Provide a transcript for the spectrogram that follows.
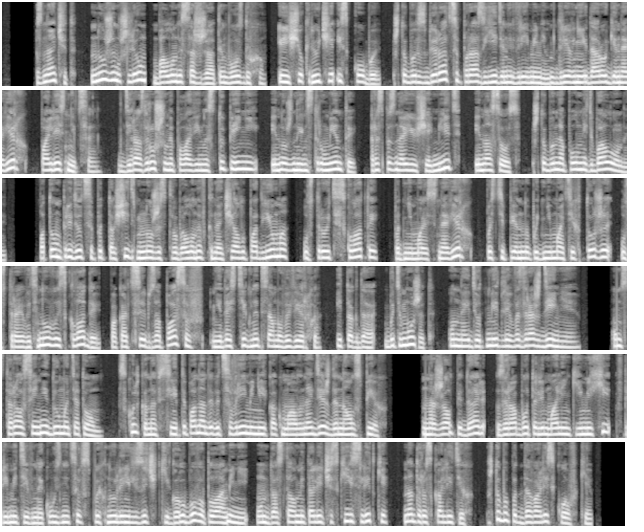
Значит, нужен шлем, баллоны со сжатым воздухом, и еще крючья и скобы, чтобы взбираться по разъеденной временем древней дороге наверх, по лестнице, где разрушена половина ступеней, и нужны инструменты, распознающие медь, и насос, чтобы наполнить баллоны. Потом придется подтащить множество баллонов к началу подъема, устроить склады, поднимаясь наверх, постепенно поднимать их тоже, устраивать новые склады, пока цепь запасов не достигнет самого верха, и тогда, быть может, он найдет медля возрождения. Он старался не думать о том, сколько на все это понадобится времени и как мало надежды на успех. Нажал педаль, заработали маленькие мехи, в примитивной кузнице вспыхнули язычки голубого пламени, он достал металлические слитки, надо раскалить их, чтобы поддавались ковки.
